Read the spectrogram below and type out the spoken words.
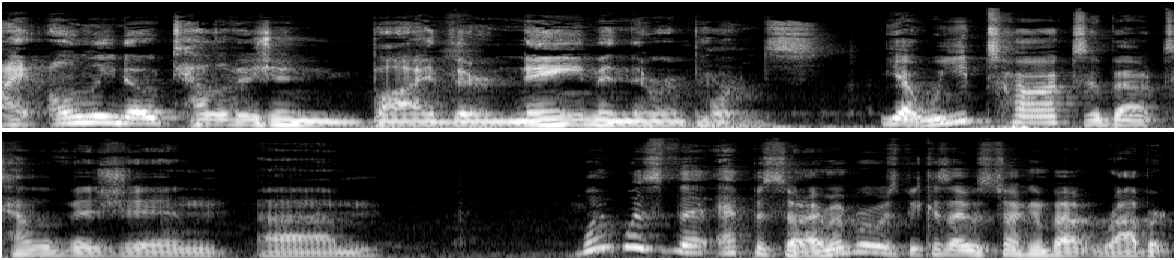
I only know television by their name and their importance. Yeah, we talked about television. Um, what was the episode? I remember it was because I was talking about Robert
